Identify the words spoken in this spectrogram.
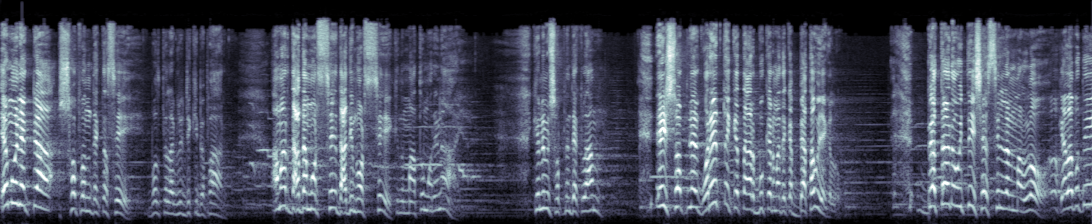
এমন একটা স্বপন দেখতেছে, বলতে লাগল, এটা কি ব্যাপার? আমার দাদা মরছে, দাদি মরছে, কিন্তু মা তো মরে নাই। কেন আমি স্বপ্নে দেখলাম? এই স্বপ্নের ঘরের থেকে তার বুকের মাঝে একটা ব্যথা হয়ে গেল। ব্যথাটা হইতে সে সিল্লান মারলো। কেলাপতি!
